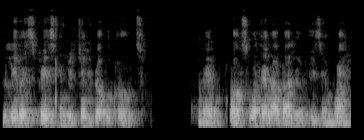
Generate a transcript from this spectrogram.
You leave a space in between the double quotes and then plus whatever value is in y.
